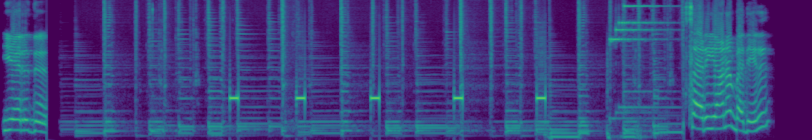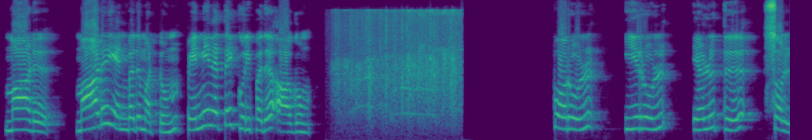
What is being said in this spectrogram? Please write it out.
எருது. சரியான பதில் மாடு. மாடு என்பது மட்டும் பெண்ணினத்தை குறிப்பது ஆகும். பொருள் இருள் எழுத்து சொல்.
